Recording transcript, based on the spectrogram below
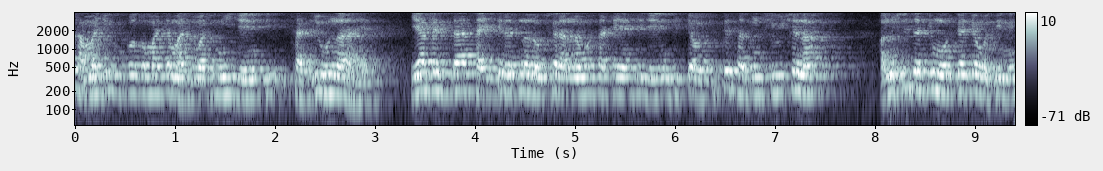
सामाजिक उपक्रमाच्या माध्यमातून ही जयंती साजरी होणार आहे. याकरिता साहित्यरत्न लोकशाहीर अण्णाभाऊ साठे यांची जयंतीचे औचित्य साधून शिवसेना अनुसूचित जाती मोर्चाच्या वतीने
